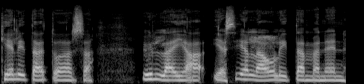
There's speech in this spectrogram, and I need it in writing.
kielitaitoansa yllä ja, ja siellä oli tämmöinen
